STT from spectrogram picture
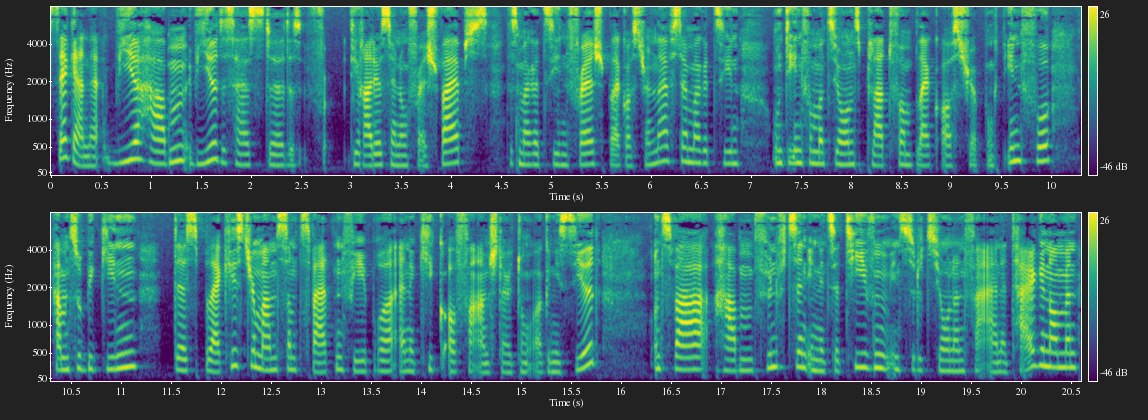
Sehr gerne. Wir haben, wir, das heißt äh, das, die Radiosendung Fresh Vibes, das Magazin Fresh, Black Austrian Lifestyle Magazin und die Informationsplattform blackaustria.info haben zu Beginn des Black History Months am 2. Februar eine Kick-Off-Veranstaltung organisiert. Und zwar haben 15 Initiativen, Institutionen, Vereine teilgenommen.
